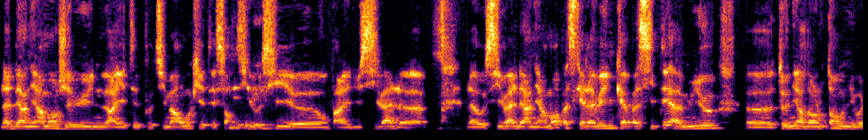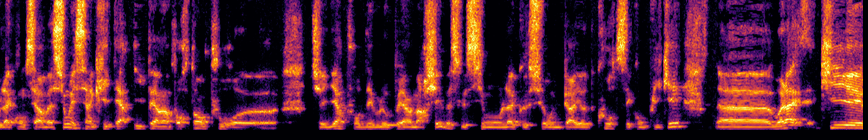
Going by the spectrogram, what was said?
là, dernièrement, j'ai vu une variété de potimarron qui était sortie aussi. Euh, on parlait du Cival, là au Cival dernièrement, parce qu'elle avait une capacité à mieux tenir dans le temps au niveau de la conservation. Et c'est un critère hyper important pour, j'allais dire, pour développer un marché, parce que si on l'a que sur une période courte, c'est compliqué. Euh, voilà, qui est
